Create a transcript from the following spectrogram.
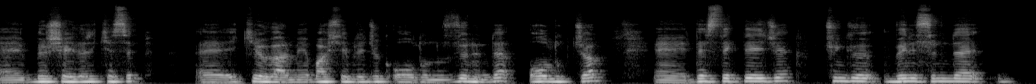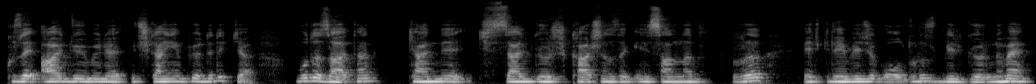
e, bir şeyleri kesip e, kilo vermeye başlayabilecek olduğunuz yönünde oldukça e, destekleyici. Çünkü Venüs'ün de Kuzey Ay düğümüyle üçgen yapıyor dedik ya. Bu da zaten kendi kişisel görüş karşınızdaki insanları etkileyebilecek olduğunuz bir görünüme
